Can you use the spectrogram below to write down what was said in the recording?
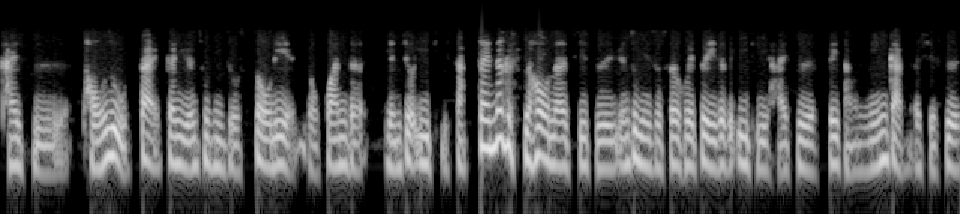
开始投入在跟原住民族狩猎有关的研究议题上，在那个时候呢，其实原住民族社会对于这个议题还是非常敏感，而且是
